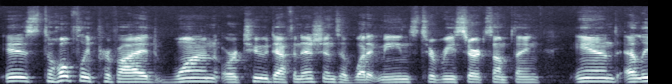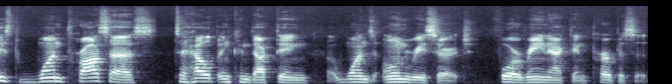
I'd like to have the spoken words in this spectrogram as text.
is to hopefully provide one or two definitions of what it means to research something and at least one process to help in conducting one's own research for reenacting purposes.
